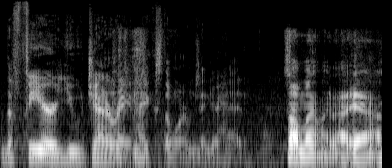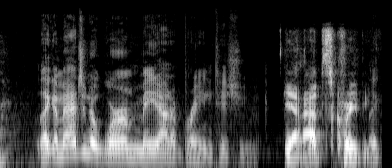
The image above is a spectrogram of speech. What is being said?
the fear you generate makes the worms in your head. Something like that. Yeah. Like imagine a worm made out of brain tissue. Yeah. That's creepy. Like-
